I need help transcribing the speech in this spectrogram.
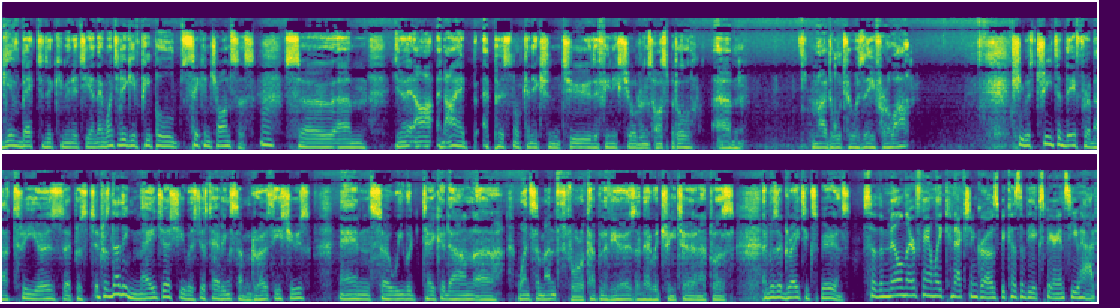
give back to the community and they wanted to give people second chances. Mm. So, um, you know, and I, and I, had a personal connection to the Phoenix Children's Hospital. Um, my daughter was there for a while she was treated there for about three years. It was it was nothing major. She was just having some growth issues, and so we would take her down uh, once a month for a couple of years, and they would treat her, and it was it was a great experience. So the Milner family connection grows because of the experience you had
